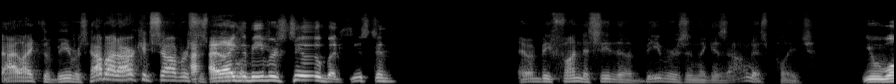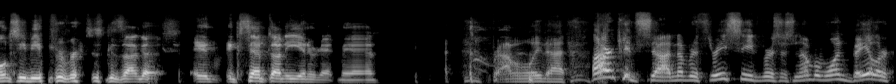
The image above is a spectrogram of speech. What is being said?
I like the Beavers. How about Arkansas versus? I, I like the Beavers too, but Houston. It would be fun to see the Beavers and the Gazangas play. You won't see Beaver versus Gazanga except on the internet, man. Probably not. Arkansas, number three seed versus number one Baylor.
